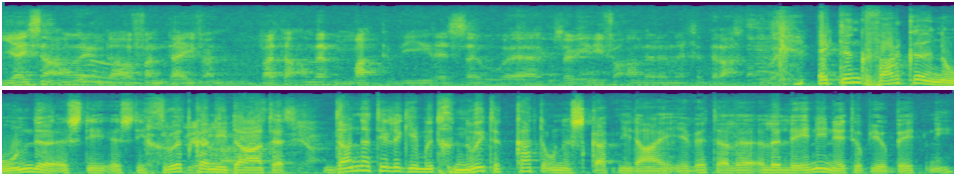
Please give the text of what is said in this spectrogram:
Jy's 'n ander daarvan dui van watter ander mak diere sou uh, sou hierdie veranderende gedrag toon? Ek dink varke en honde is die is die groot kandidaate. Ja. Dan natuurlik jy moet nooit 'n kat onderskat nie daai jy weet hulle hulle lê nie net op jou bed nie.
